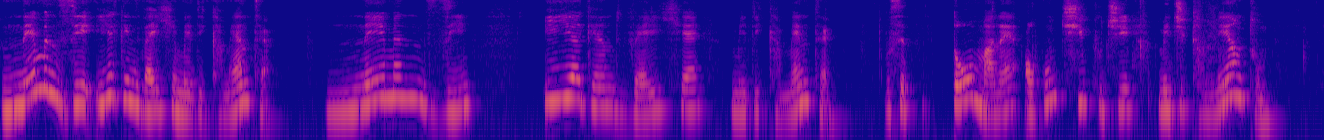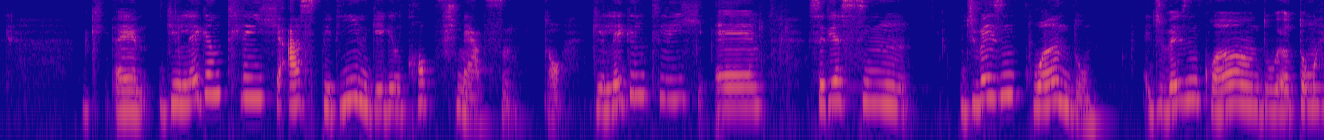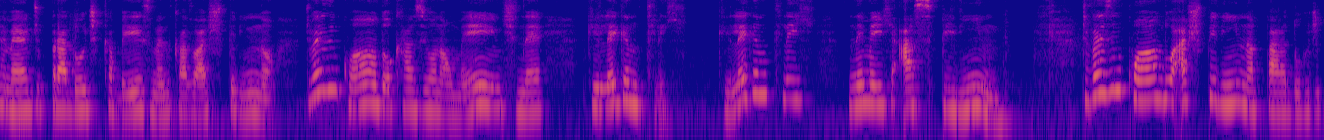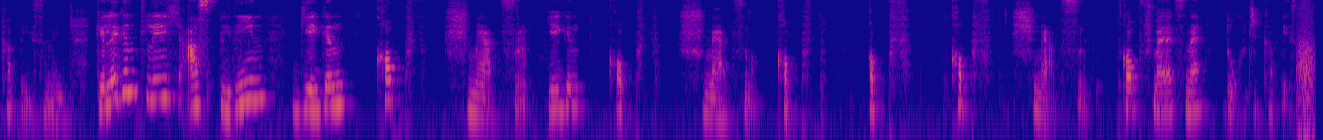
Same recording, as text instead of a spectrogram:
Nehmen Sie irgendwelche Medikamente? Nehmen Sie irgendwelche Medikamente? Você toma, né, algum tipo de medicamento? É, gelegentlich Aspirin gegen Kopfschmerzen. Ó, gelegentlich é, seria assim, de vez em quando. De vez em quando eu tomo remédio para dor de cabeça, né? No caso, a aspirina. De vez em quando, ocasionalmente, né? Gelegentlich. Gelegentlich nehme ich Aspirin. De vez em quando, aspirina para dor de cabeça, né? Gelegentlich Aspirin gegen Kopfschmerzen. Gegen Kopfschmerzen. Kopf, Kopf, Kopfschmerzen. Kopfschmerzen, né? Dor de cabeça.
